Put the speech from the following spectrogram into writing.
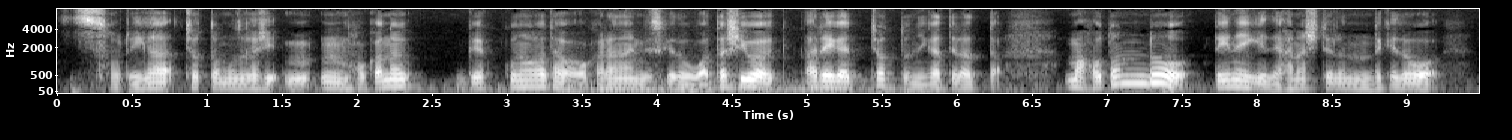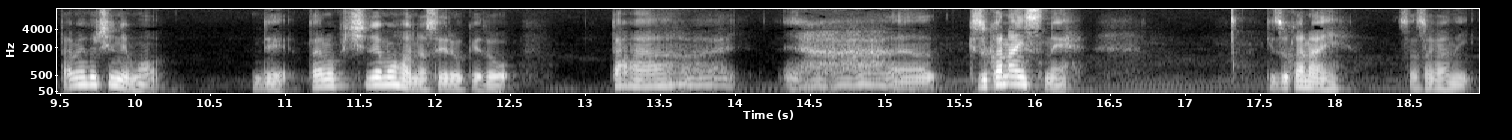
それがちょっと難しい。うん、うん、他の外国の方はわからないんですけど、私はあれがちょっと苦手だった。まあ、ほとんど丁寧で話してるんだけど、タメ口にも、で、タメ口でも話せるけど、たま、いや気づかないっすね。気づかない。さすがに。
